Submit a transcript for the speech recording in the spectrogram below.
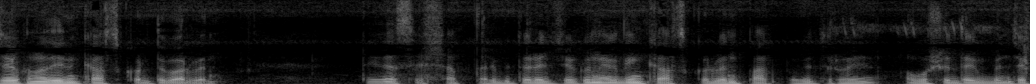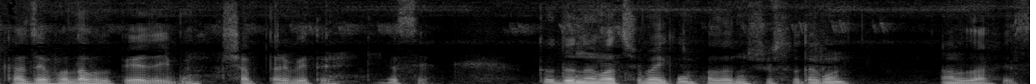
যে কোনো দিন কাজ করতে পারবেন। ঠিক আছে, সপ্তাহের ভিতরে যে কোনো একদিন কাজ করবেন, পাক ভিতরে হয়ে অবশ্যই দেখবেন যে কাজে ফলাফল পেয়ে যাবেন সপ্তাহের ভিতরে, ঠিক আছে? তো ধন্যবাদ সবাইকে, ভালো সুস্থ থাকুন, আল্লাহ হাফিজ।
